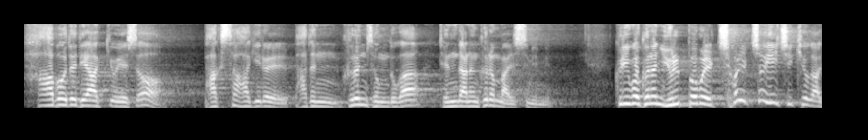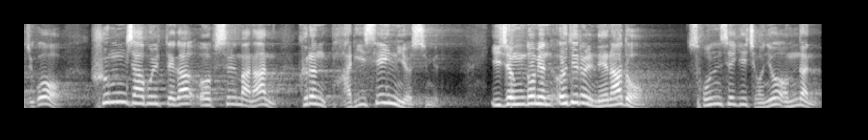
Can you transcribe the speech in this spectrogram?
하버드 대학교에서 박사학위를 받은 그런 정도가 된다는 그런 말씀입니다. 그리고 그는 율법을 철저히 지켜가지고 흠 잡을 데가 없을 만한 그런 바리새인이었습니다. 이 정도면 어디를 내놔도 손색이 전혀 없는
